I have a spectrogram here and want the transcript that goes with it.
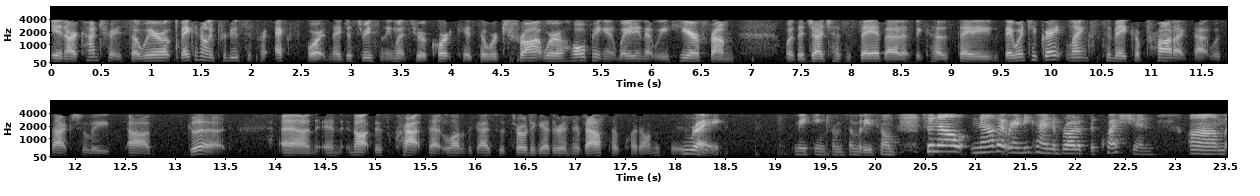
in our country. So we're they can only produce it for export, and they just recently went through a court case. So we're try, we're hoping and waiting that we hear from what the judge has to say about it because they they went to great lengths to make a product that was actually uh, good. And and not this crap that a lot of the guys would throw together in their bathtub, quite honestly. Right. Making from somebody's home. So now, now that Randy kind of brought up the question, um,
